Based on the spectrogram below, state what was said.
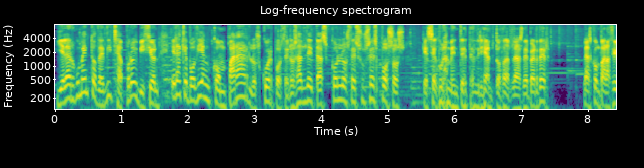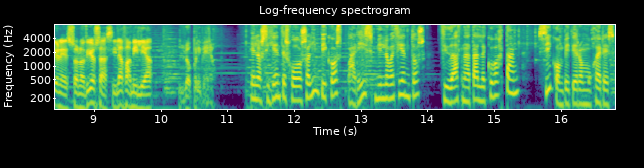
y el argumento de dicha prohibición era que podían comparar los cuerpos de los atletas con los de sus esposos, que seguramente tendrían todas las de perder. Las comparaciones son odiosas y la familia, lo primero. En los siguientes Juegos Olímpicos, París 1900, ciudad natal de Coubertin, sí compitieron mujeres.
